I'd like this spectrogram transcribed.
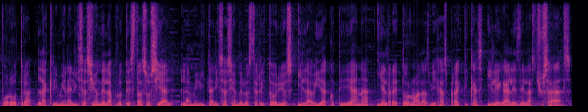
Por otra, la criminalización de la protesta social, la militarización de los territorios y la vida cotidiana y el retorno a las viejas prácticas ilegales de las chuzadas,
